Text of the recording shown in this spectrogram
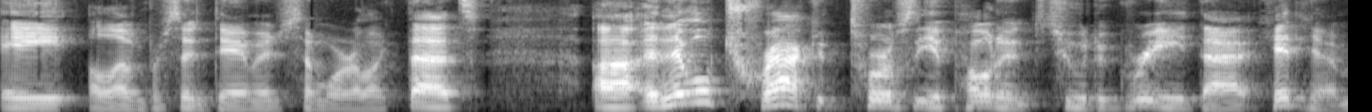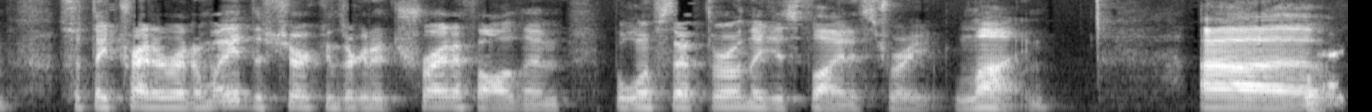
8, 11% damage, somewhere like that. Uh, and it will track towards the opponent to a degree that hit him. So if they try to run away, the shurikens are going to try to follow them, but once they're thrown, they just fly in a straight line. Uh, Right.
